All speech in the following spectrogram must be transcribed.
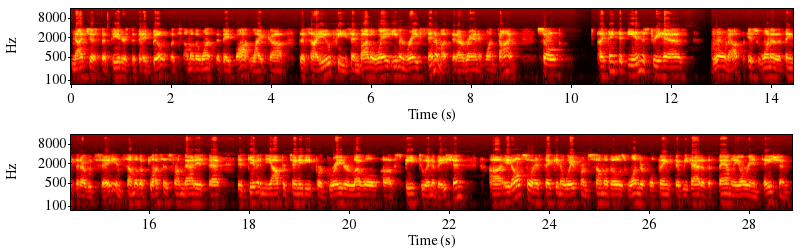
not just the theaters that they built, but some of the ones that they bought, like uh, the Syufys, and by the way, even Rave Cinemas that I ran at one time. So I think that the industry has grown up is one of the things that I would say. And some of the pluses from that is that is given the opportunity for greater level of speed to innovation uh, it also has taken away from some of those wonderful things that we had of the family orientation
